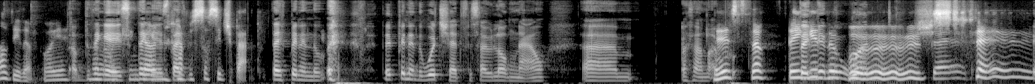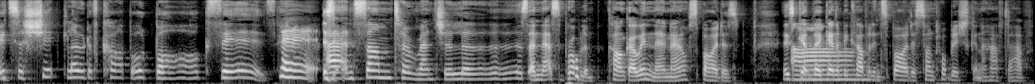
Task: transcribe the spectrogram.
I'll do that for you. Uh, the thing is- thing is they've- a sausage bat. They've been in the they've been in the woodshed for so long now. Um, I sound like There's something Thing in, in the, the woods. woodshed. It's a shitload of cardboard boxes Yes. and some tarantulas, and that's the problem. Can't go in there now. Spiders. It's go- they're going to be covered in spiders, so I'm probably just going to have to have.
